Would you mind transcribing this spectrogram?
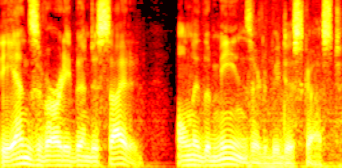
The ends have already been decided, only the means are to be discussed.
